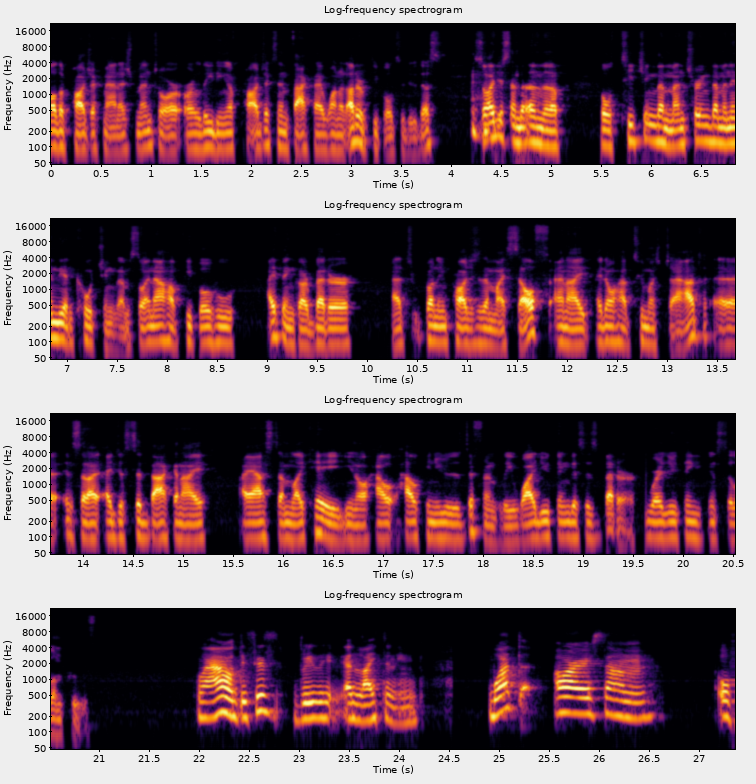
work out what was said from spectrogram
all the project management or, or leading of projects. In fact, I wanted other people to do this. So I mm-hmm. just ended, ended up both teaching them, mentoring them, and in the end, coaching them. So I now have people who I think are better at running projects than myself, and I, I don't have too much to add. Uh, instead, I, I just sit back and I I ask them like, hey, you know, how how can you do this differently? Why do you think this is better? Where do you think you can still improve? Wow, this is really enlightening. What are some of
